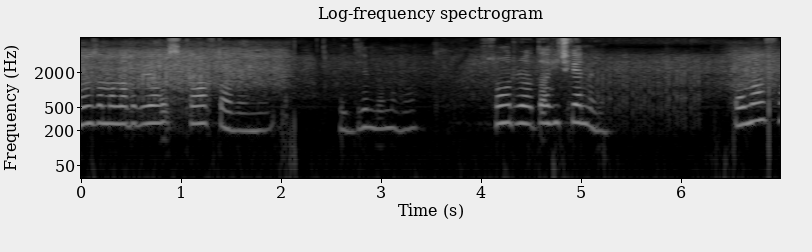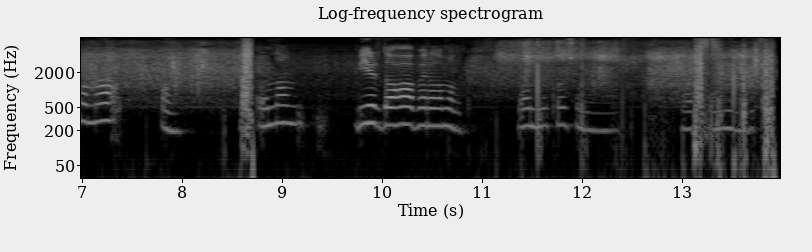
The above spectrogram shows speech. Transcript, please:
Son zamanlarda biraz tuhaf davranıyor. Dilim dönmedi lan. Sonra da hiç gelmedi. Ondan sonra ondan bir daha haber alamadık. Ben niye konuşamıyorum ya? Çok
